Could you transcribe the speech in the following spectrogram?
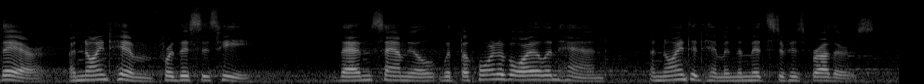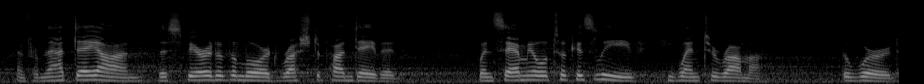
There, anoint him, for this is he. Then Samuel, with the horn of oil in hand, anointed him in the midst of his brothers. And from that day on, the Spirit of the Lord rushed upon David. When Samuel took his leave, he went to Ramah. The word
